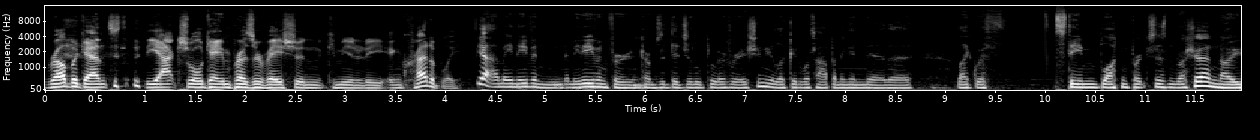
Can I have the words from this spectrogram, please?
rub against the actual game preservation community incredibly. Yeah, I mean, even I mean, even for in terms of digital proliferation, you look at what's happening in the, the like with Steam blocking purchases in Russia, and now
